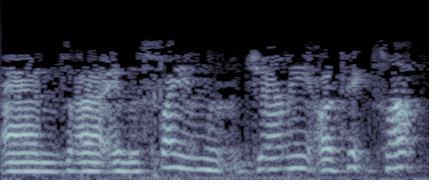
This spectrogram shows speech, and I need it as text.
And uh, in the same journey, I picked up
